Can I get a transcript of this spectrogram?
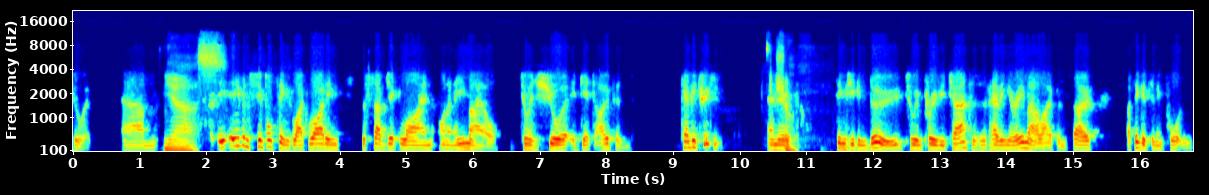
to it. Um, yes. Even simple things like writing the subject line on an email to ensure it gets opened can be tricky, and there's sure. Things you can do to improve your chances of having your email open. So, I think it's an important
